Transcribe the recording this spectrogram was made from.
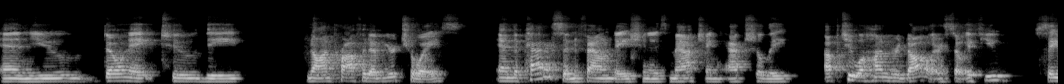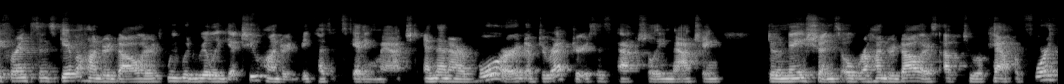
and you donate to the nonprofit of your choice. And the Patterson Foundation is matching actually up to $100. So if you say, for instance, give $100, we would really get 200 because it's getting matched. And then our board of directors is actually matching donations over $100 up to a cap of 4000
